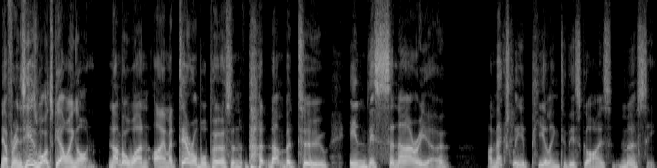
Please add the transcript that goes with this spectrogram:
Now, friends, here's what's going on. Number one, I'm a terrible person. But number two, in this scenario, I'm actually appealing to this guy's mercy.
